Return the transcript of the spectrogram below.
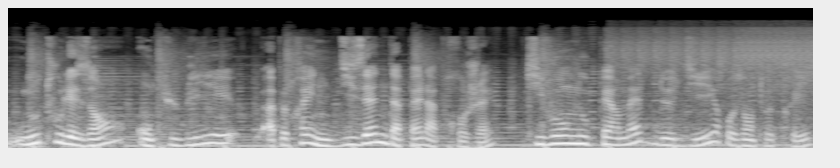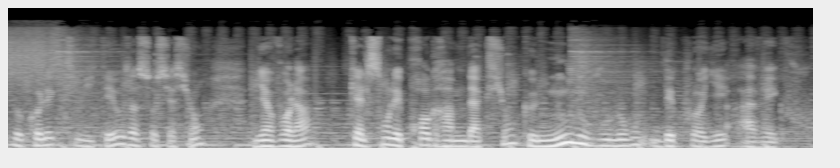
Nous, tous les ans, on publie à peu près une dizaine d'appels à projets qui vont nous permettre de dire aux entreprises, aux collectivités, aux associations, eh bien voilà, quels sont les programmes d'action que nous, nous voulons déployer avec vous.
